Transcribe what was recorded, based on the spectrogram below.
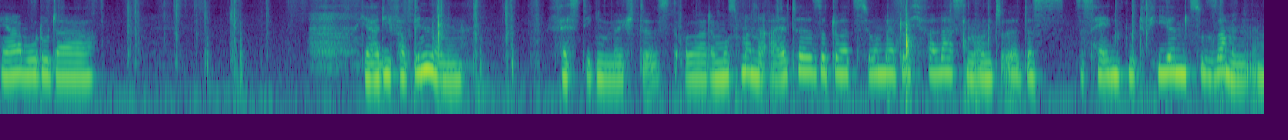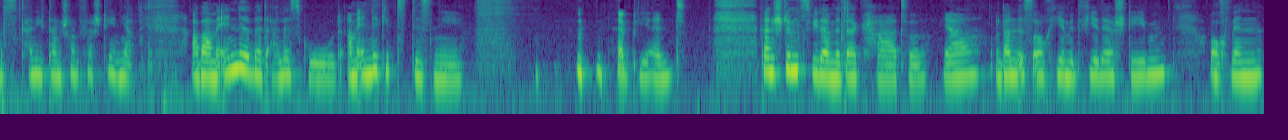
ja, wo du da ja die Verbindung festigen möchtest. Aber da muss man eine alte Situation dadurch verlassen und äh, das, das hängt mit vielem zusammen. Das kann ich dann schon verstehen, ja. Aber am Ende wird alles gut. Am Ende gibt es Disney. Happy End. Dann stimmt es wieder mit der Karte, ja. Und dann ist auch hier mit vier der Stäben, auch wenn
